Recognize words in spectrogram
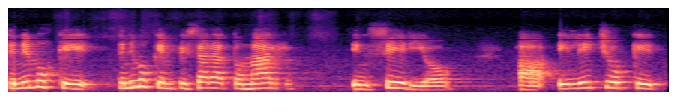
tenemos que, tenemos que empezar a tomar en serio ah, el hecho que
